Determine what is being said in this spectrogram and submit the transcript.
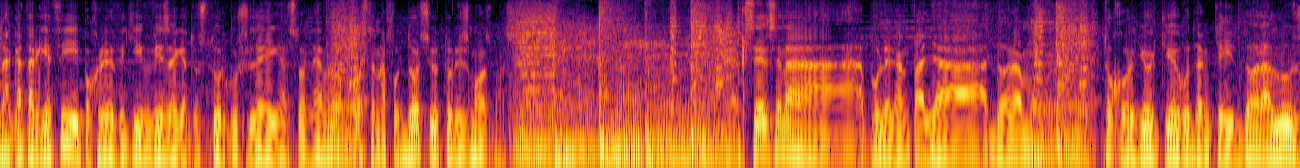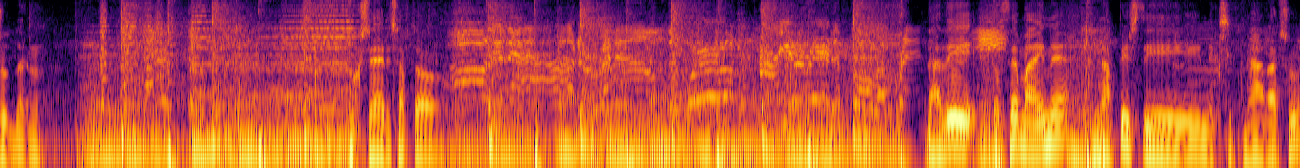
να καταργηθεί η υποχρεωτική βίζα για τους Τούρκους λέει για στον Εύρο ώστε να φουντώσει ο τουρισμός μας. Ξέρεις ένα που έλεγαν παλιά Ντόρα μου Το χωριό καίγονταν και η Ντόρα λούζονταν ξέρεις αυτό; Δηλαδή το θέμα είναι να πεις την εξυπνάδα σου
